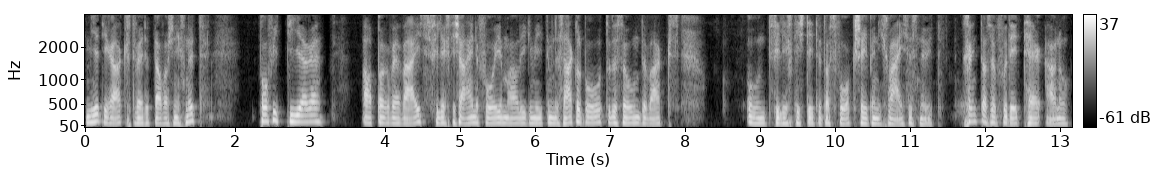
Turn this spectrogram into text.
Wir direkt werden da wahrscheinlich nicht profitieren. Aber wer weiß, vielleicht ist einer von euch mal mit einem Segelboot oder so unterwegs und vielleicht ist dort das vorgeschrieben, ich weiß es nicht. Könnt also von dort her auch noch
